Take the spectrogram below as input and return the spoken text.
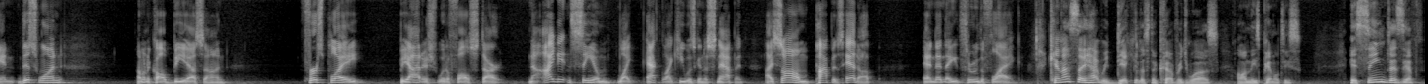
And this one I'm going to call BS on. First play, Biadasz with a false start. Now, I didn't see him like act like he was going to snap it. I saw him pop his head up and then they threw the flag. Can I say how ridiculous the coverage was on these penalties? It seems as if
